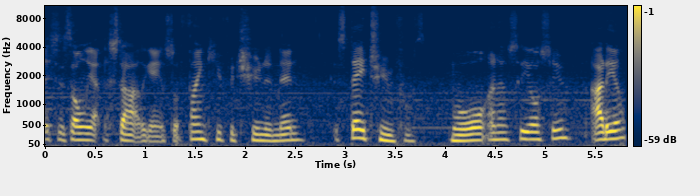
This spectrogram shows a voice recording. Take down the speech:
this is only at the start of the game. So thank you for tuning in. Stay tuned for more, and I'll see you all soon. Adios.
